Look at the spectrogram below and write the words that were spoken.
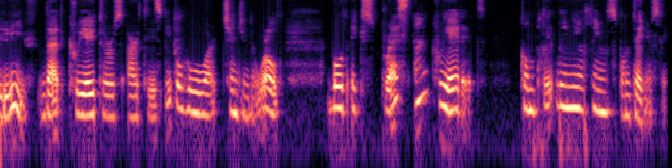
belief that creators, artists, people who are changing the world, both express and create it completely new things spontaneously.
